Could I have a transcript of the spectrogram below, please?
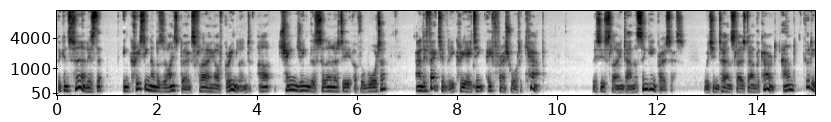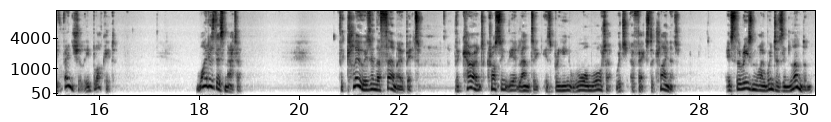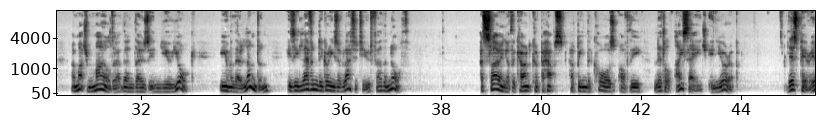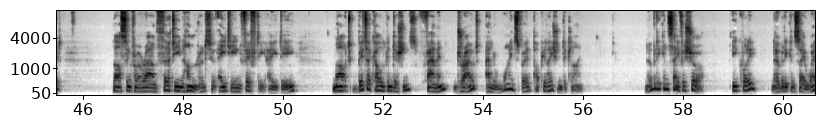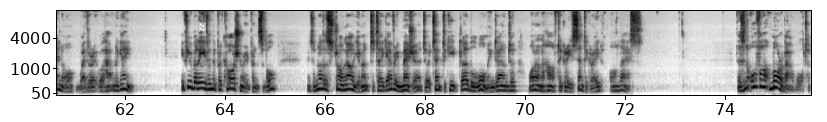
The concern is that increasing numbers of icebergs flowing off Greenland are changing the salinity of the water and effectively creating a freshwater cap. This is slowing down the sinking process which in turn slows down the current and could eventually block it. Why does this matter? The clue is in the thermo bit. The current crossing the Atlantic is bringing warm water, which affects the climate. It's the reason why winters in London are much milder than those in New York, even though London is 11 degrees of latitude further north. A slowing of the current could perhaps have been the cause of the Little Ice Age in Europe. This period, lasting from around 1300 to 1850 AD, marked bitter cold conditions, famine, drought, and widespread population decline. Nobody can say for sure. Equally, nobody can say when or whether it will happen again. If you believe in the precautionary principle, it's another strong argument to take every measure to attempt to keep global warming down to 1.5 degrees centigrade or less. There's an awful lot more about water.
